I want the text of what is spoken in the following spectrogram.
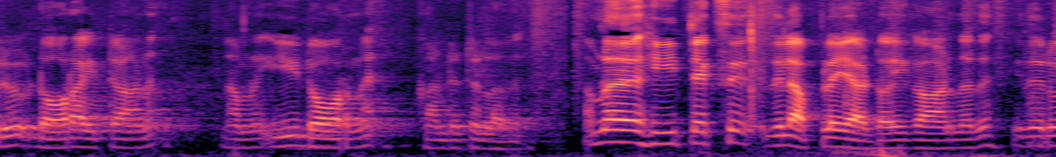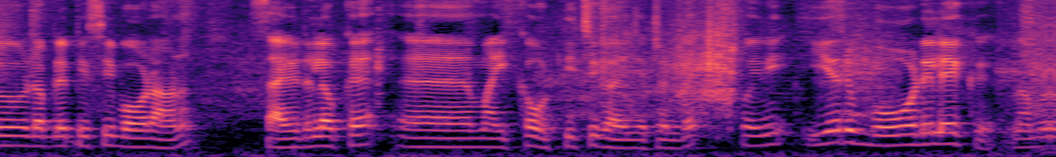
ഒരു ഡോറായിട്ടാണ് നമ്മൾ ഈ ഡോറിനെ കണ്ടിട്ടുള്ളത്. നമ്മൾ ഹീറ്റെക്സ് ഇതിൽ അപ്ലൈ ചെയ്യാം കേട്ടോ ഈ കാണുന്നത്. ഇതൊരു ഡബ്ല്യു പി സി ബോർഡാണ് സൈഡിലൊക്കെ മൈക്ക ഒട്ടിച്ച് കഴിഞ്ഞിട്ടുണ്ട്. അപ്പോൾ ഇനി ഈ ഒരു ബോർഡിലേക്ക് നമ്മൾ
